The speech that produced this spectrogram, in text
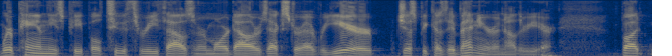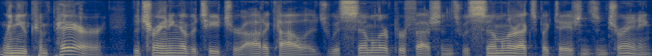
we're paying these people two, three thousand or more dollars extra every year just because they've been here another year. But when you compare the training of a teacher out of college with similar professions, with similar expectations and training,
